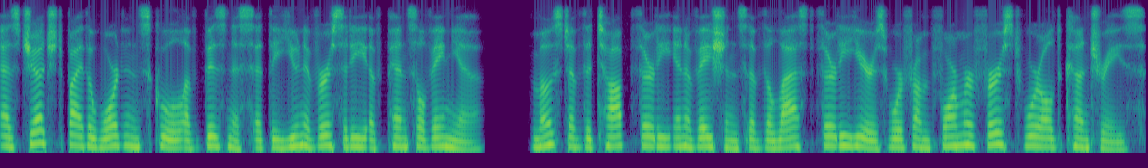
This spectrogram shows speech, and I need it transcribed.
As judged by the Wharton School of Business at the University of Pennsylvania, most of the top 30 innovations of the last 30 years were from former First World countries.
